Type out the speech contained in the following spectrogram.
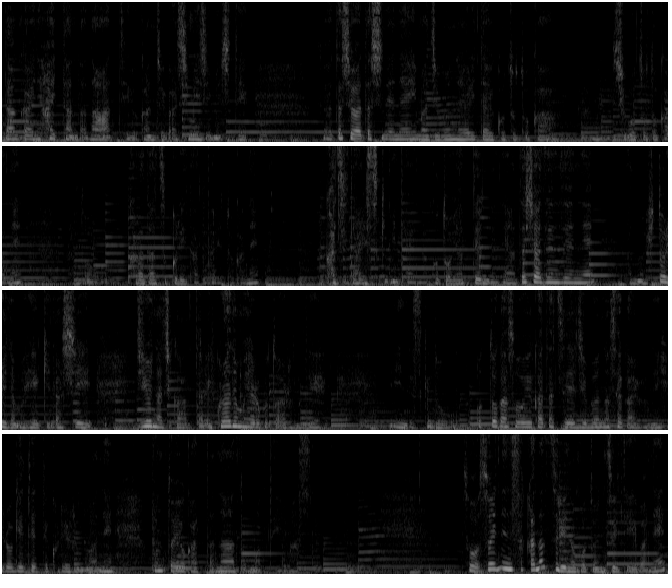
段階に入ったんだなっていう感じがしみじみして私は私でね今自分のやりたいこととかあの仕事とかねあと体作りだったりとかね家事大好きみたいなことをやってるんでね私は全然ねあの一人でも平気だし自由な時間あったらいくらでもやることあるんでいいんですけど夫がそういう形で自分の世界をね広げてってくれるのはね本当良かったなと思っています。そうそれで、ね、魚釣りのことについて言えばね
